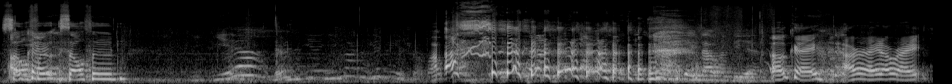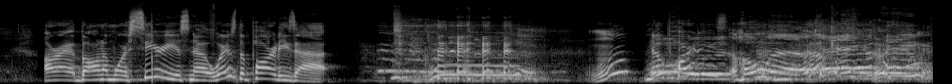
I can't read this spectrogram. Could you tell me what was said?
Soul Okay. food. Soul food. Yeah, there's, yeah, you're not gonna get me in trouble. I you have to take that one, Okay. All right, all right. All right, but on a more serious note, where's the parties at? Hmm? No parties? Homewood. Okay, okay.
